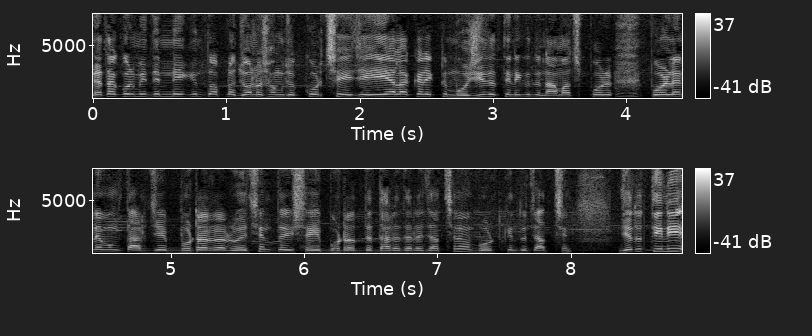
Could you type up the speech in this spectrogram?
নেতাকর্মীদের নিয়ে কিন্তু আপনার জনসংযোগ করছে। এই যে, এই এলাকার একটি মসজিদে তিনি কিন্তু নামাজ পড়- পড়লেন এবং তার যে ভোটাররা রয়েছেন তো সেই ভোটারদের ধারে ধারে যাচ্ছেন এবং ভোট কিন্তু চাচ্ছেন। যেহেতু তিনি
